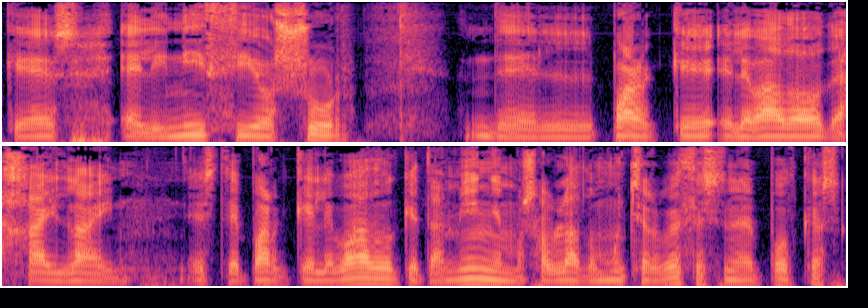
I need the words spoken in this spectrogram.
que es el inicio sur del parque elevado de High Line. Este parque elevado que también hemos hablado muchas veces en el podcast,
